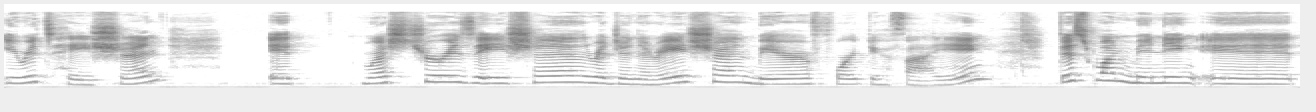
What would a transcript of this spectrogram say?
irritation, it moisturization, regeneration, barrier fortifying. This one meaning it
